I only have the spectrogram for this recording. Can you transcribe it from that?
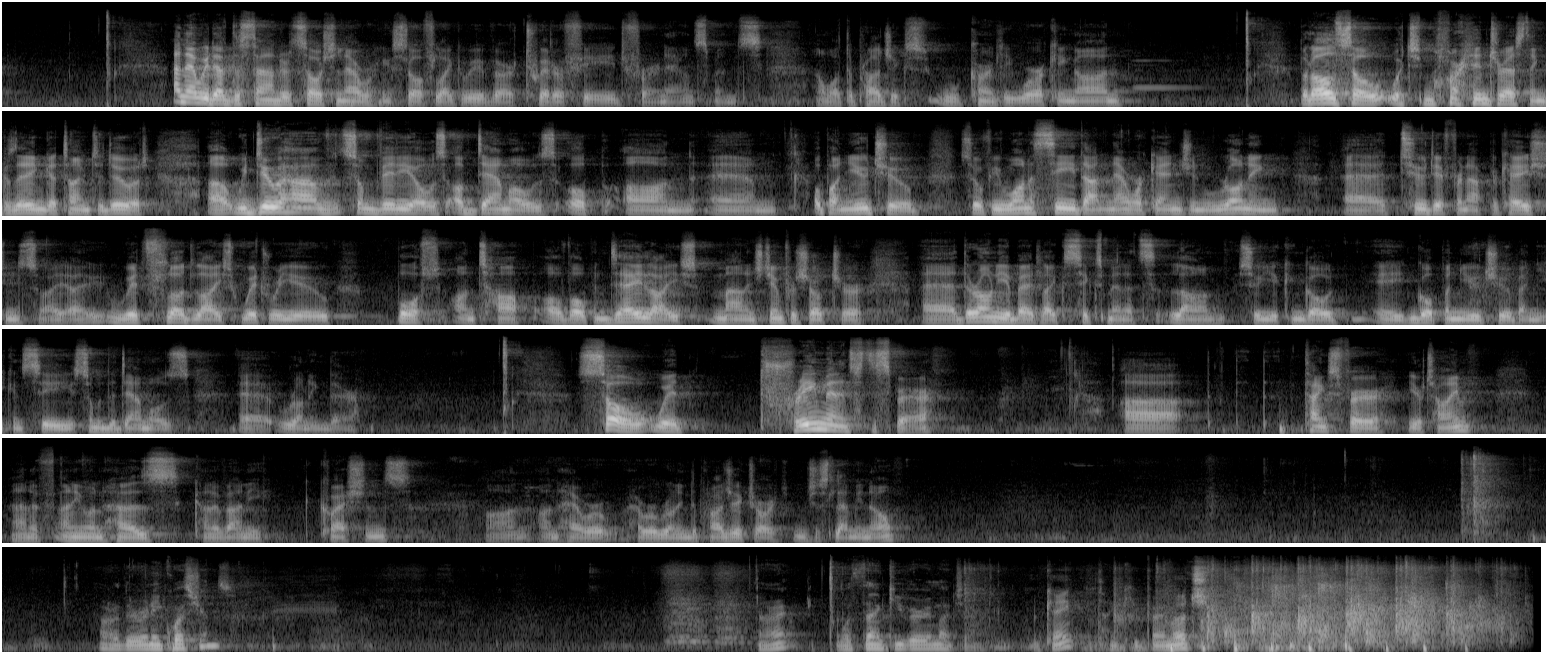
And then we'd have the standard social networking stuff, like we have our Twitter feed for announcements and what the project's currently working on. But also, which is more interesting because I didn't get time to do it, uh, we do have some videos of demos up on, um, up on YouTube. So if you want to see that network engine running uh, two different applications I, I, with Floodlight, with Ryu, but on top of Open Daylight managed infrastructure, uh, they're only about like six minutes long. So you can go, you can go up on YouTube and you can see some of the demos uh, running there. So with three minutes to spare, uh, thanks for your time. And if anyone has kind of any questions on, on how, we're, how we're running the project, or just let me know. Are there any questions? All right. Well, thank you very much. Okay. Thank you very much.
